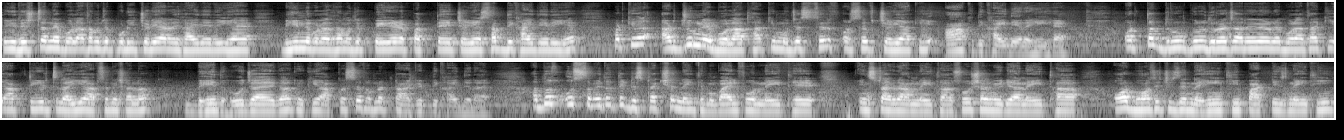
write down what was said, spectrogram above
तो युधिष्ठर ने बोला था, मुझे पूरी चिड़िया दिखाई दे रही है। भीम ने बोला था, मुझे पेड़, पत्ते, चिड़िया सब दिखाई दे रही है। बट केवल अर्जुन ने बोला था कि मुझे सिर्फ़ और सिर्फ़ चिड़िया की आँख दिखाई दे रही है। और तब गुरु द्रोणाचार्य ने उन्हें बोला था कि आप तीर चलाइए, आपसे निशाना भेद हो जाएगा, क्योंकि आपको सिर्फ़ अपना टारगेट दिखाई दे रहा है। अब दोस्त, उस समय तो इतने डिस्ट्रैक्शन नहीं थे मोबाइल फ़ोन नहीं थे इंस्टाग्राम नहीं था सोशल मीडिया नहीं था, और बहुत सी चीज़ें नहीं थी पार्टीज़ नहीं थी।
